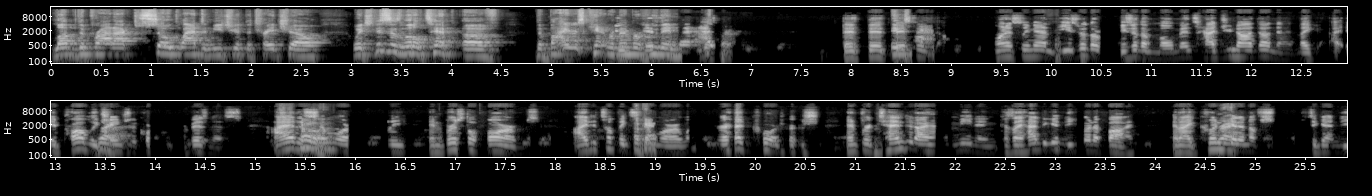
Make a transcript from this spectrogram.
Love the product. So glad to meet you at the trade show. Which this is a little tip of the buyers can't remember who they met either. This, this, this is honestly, man. These are the these are the moments. Had you not done that, like it probably Right. changed the course of your business. I had a Totally. similar in Bristol Farms. I did something Okay. similar. I went to their headquarters and pretended I had a meeting because I had to get into UNFI and I couldn't Right. get enough to get into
